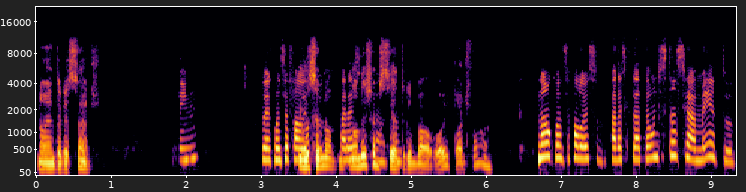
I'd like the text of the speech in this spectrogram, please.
Não é interessante? Sim. Quando você fala e você isso, não, não deixa de ser tribal. Oi, pode falar. Não, quando você falou isso, parece que dá até um distanciamento.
